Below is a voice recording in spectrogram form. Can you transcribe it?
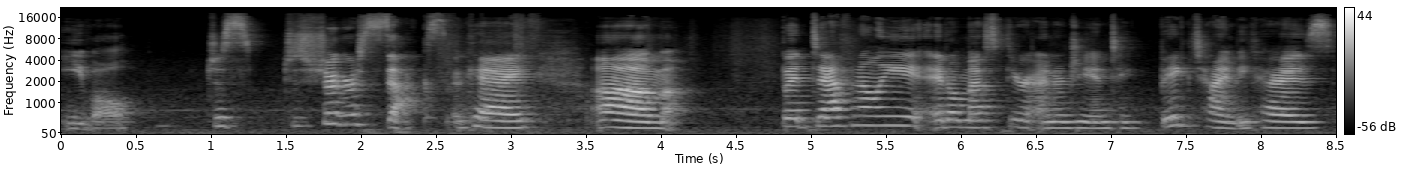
evil. Just just sugar sucks, okay? Um but definitely it'll mess with your energy intake big time because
